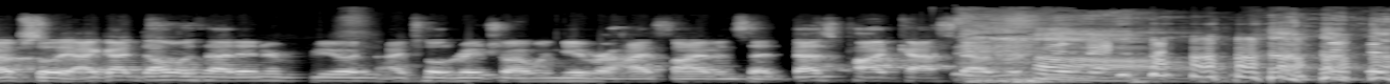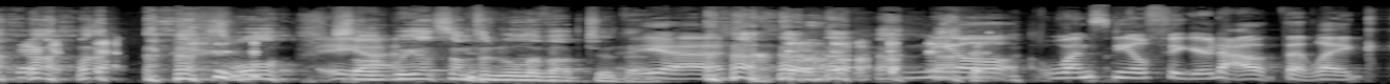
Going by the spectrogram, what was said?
Absolutely. I got done with that interview and I told Rachel I went and gave her a high five and said, best podcast ever. Ah. well, so yeah. we got something to live up to then. Yeah. Neil, once Neil figured out that like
